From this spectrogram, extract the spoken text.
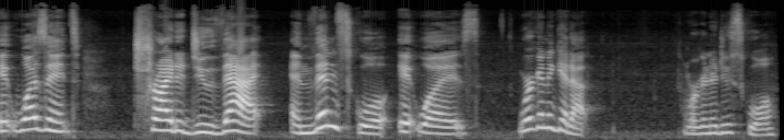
it wasn't try to do that and then school. It was we're going to get up, we're going to do school,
